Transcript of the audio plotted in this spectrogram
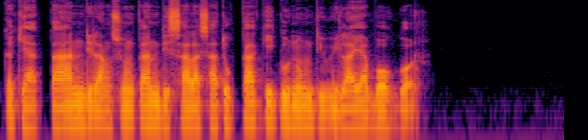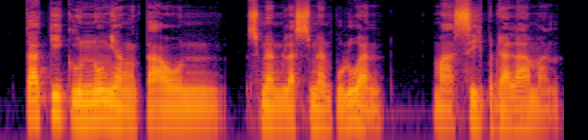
Kegiatan dilangsungkan di salah satu kaki gunung di wilayah Bogor. Kaki gunung yang tahun 1990-an masih pedalaman.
